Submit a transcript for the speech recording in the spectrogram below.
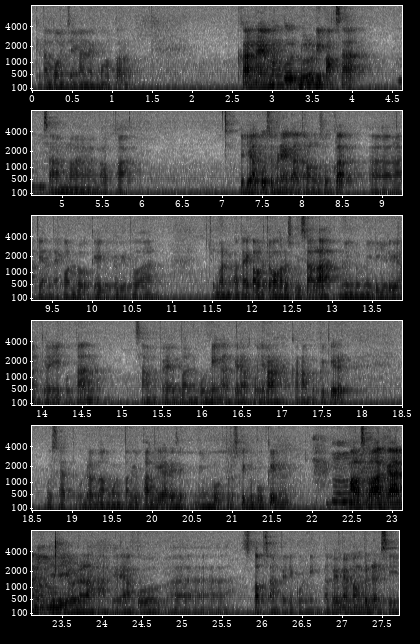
Kita boncengan naik motor. Karena emang tuh dulu dipaksa sama bapak jadi aku sebenarnya nggak terlalu suka eh, latihan taekwondo kayak gitu-gituan. Cuman katanya kalau cowok harus bisa lah melindungi diri akhirnya ikutan. Sampai ban kuning akhirnya aku nyerah. Karena aku pikir buset udah bangun pagi-pagi hari minggu terus digebukin. Males banget kan? Jadi ya udahlah akhirnya aku eh, stop sampai di kuning. Tapi memang bener sih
